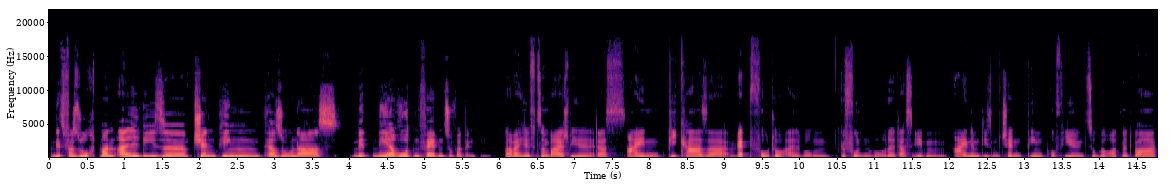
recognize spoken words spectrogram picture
Und jetzt versucht man all diese Chen Ping-Personas mit mehr roten Fäden zu verbinden. Dabei hilft zum Beispiel, dass ein Picasa Webfotoalbum gefunden wurde, das eben einem diesem Chen Ping-Profilen zugeordnet war,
